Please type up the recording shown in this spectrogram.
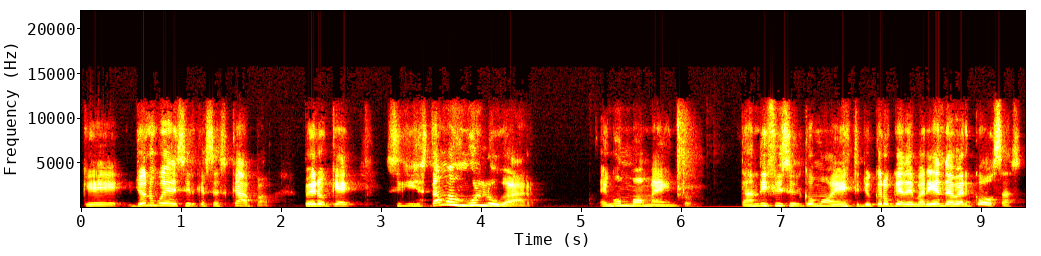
que, yo no voy a decir que se escapa, pero que si estamos en un lugar, en un momento tan difícil como este, yo creo que deberían de haber cosas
